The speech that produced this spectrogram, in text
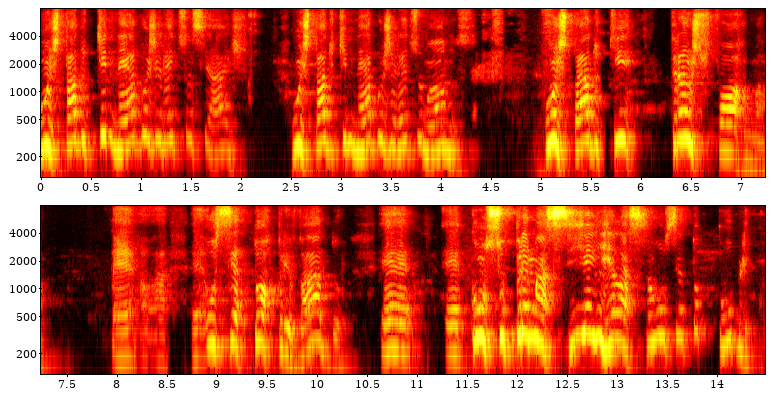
Um Estado que nega os direitos sociais. Um Estado que nega os direitos humanos. Um Estado que transforma é, é, o setor privado é, é, com supremacia em relação ao setor público.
